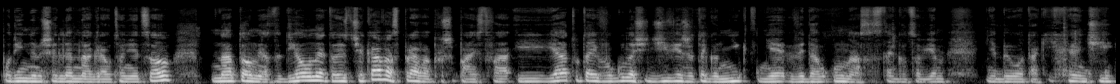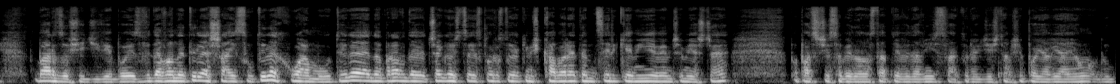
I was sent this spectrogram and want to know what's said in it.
pod innym szyldem nagrał co nieco. Natomiast Dione to jest ciekawa sprawa, proszę Państwa, i ja tutaj w ogóle się dziwię, że tego nikt nie wydał u nas. Z tego co wiem, nie było takich chęci. Bardzo się dziwię, bo jest wydawane tyle szajsu, tyle chłamu, tyle naprawdę czegoś, co jest po prostu jakimś kabaretem, cyrkiem i nie wiem czym jeszcze. Popatrzcie sobie na ostatnie wydawnictwa, które gdzieś tam się pojawiają, lub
